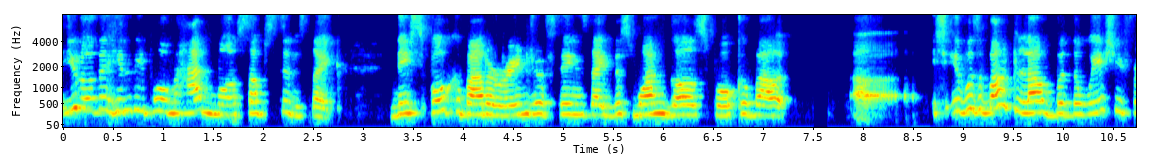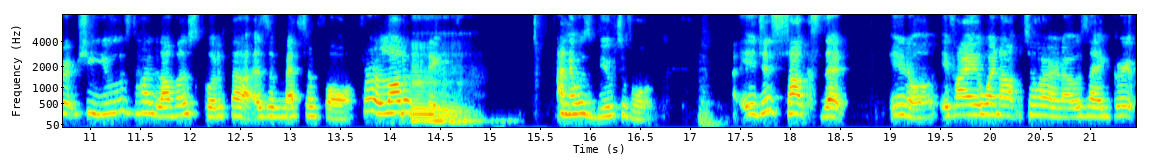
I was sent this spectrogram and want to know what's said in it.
you know, the Hindi poem had more substance. Like they spoke about a range of things. Like this one girl spoke about, uh, it was about love, but the way she she used her lover's kurta as a metaphor for a lot of things, Hmm, and it was beautiful. It just sucks that you know, if I went up to her and I was like, great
